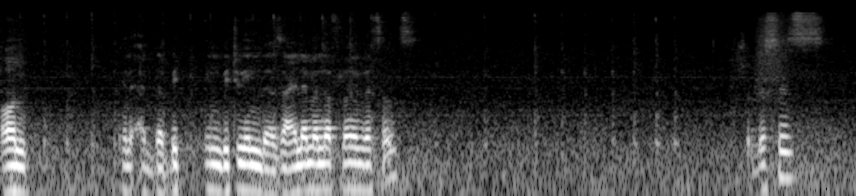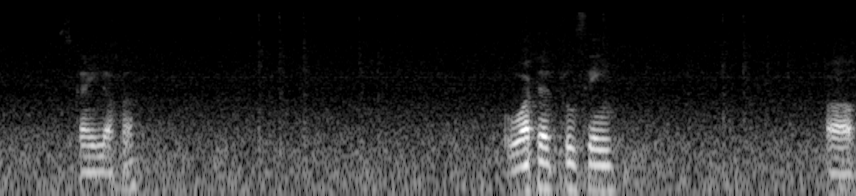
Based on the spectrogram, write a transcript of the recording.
on in, at the bit in between the xylem and the phloem vessels. So this is kind of a waterproofing of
